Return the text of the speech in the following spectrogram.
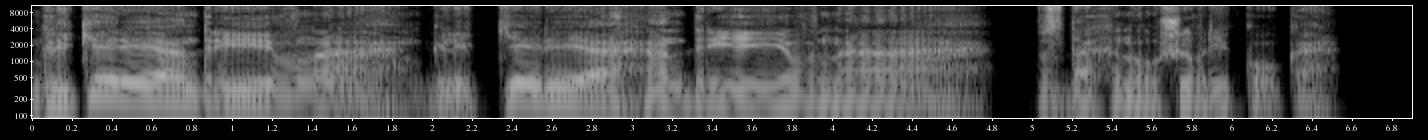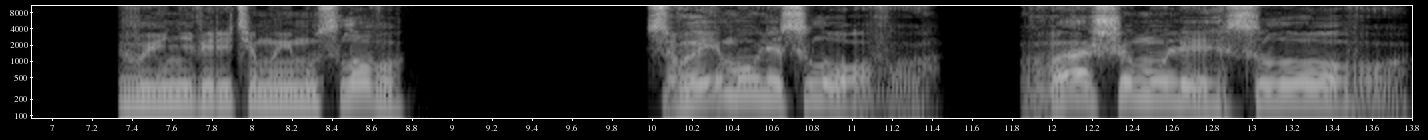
«Гликерия Андреевна, Гликерия Андреевна», — вздохнул Шеврикука. «Вы не верите моему слову?» «Своему ли слову? Вашему ли слову?»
